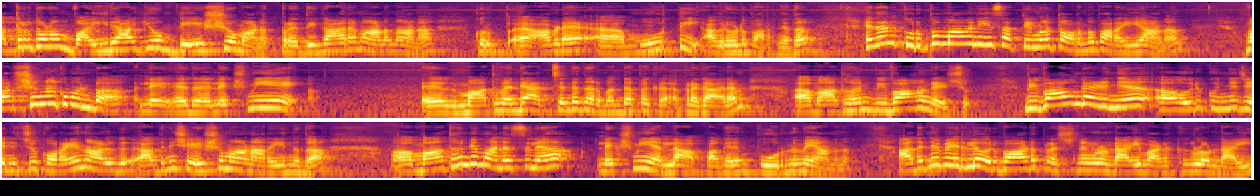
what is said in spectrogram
അത്രത്തോളം വൈരാഗ്യവും ദേഷ്യവുമാണ് പ്രതികാരമാണെന്നാണ് കുറുപ്പ് അവിടെ മൂർത്തി അവരോട് പറഞ്ഞത്. എന്നാൽ കുറുപ്പമാവൻ ഈ സത്യങ്ങൾ തുറന്നു പറയുകയാണ്. വർഷങ്ങൾക്ക് മുൻപ് ലക്ഷ്മിയെ മാധവന്റെ അച്ഛന്റെ നിർബന്ധ പ്രകാരം മാധവൻ വിവാഹം കഴിച്ചു. വിവാഹം കഴിഞ്ഞ് ഒരു കുഞ്ഞ് ജനിച്ചു. കുറേ നാൾ അതിനുശേഷമാണ് അറിയുന്നത്. മാധവന്റെ മനസ്സിൽ ലക്ഷ്മിയല്ല പകരം പൂർണിമയാണെന്ന്. അതിന്റെ പേരിൽ ഒരുപാട് പ്രശ്നങ്ങളുണ്ടായി വഴക്കുകളുണ്ടായി.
